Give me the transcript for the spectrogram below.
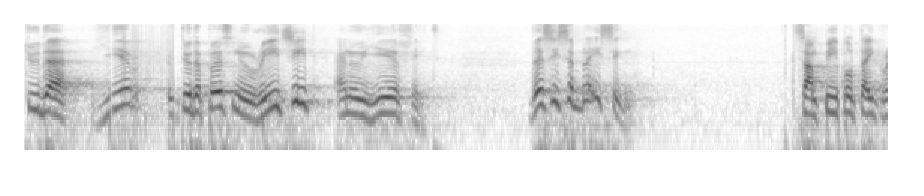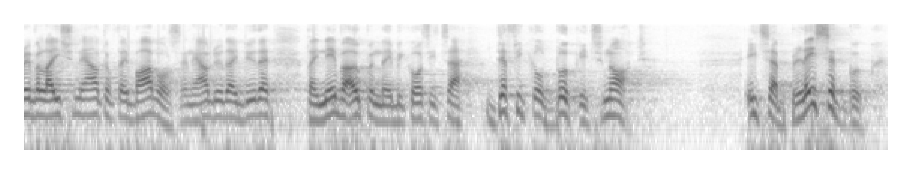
to the, hear, to the person who reads it and who hears it. This is a blessing. Some people take Revelation out of their Bibles. And how do they do that? They never open there because it's a difficult book. It's not. It's a blessed book.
